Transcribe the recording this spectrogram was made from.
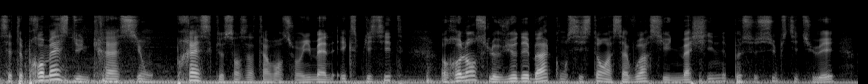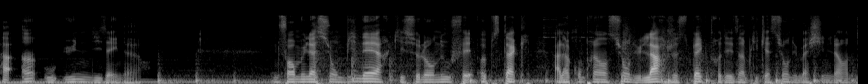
Cette promesse d'une création presque sans intervention humaine explicite relance le vieux débat consistant à savoir si une machine peut se substituer à un ou une designer. Une formulation binaire qui selon nous fait obstacle à la compréhension du large spectre des implications du machine learning.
